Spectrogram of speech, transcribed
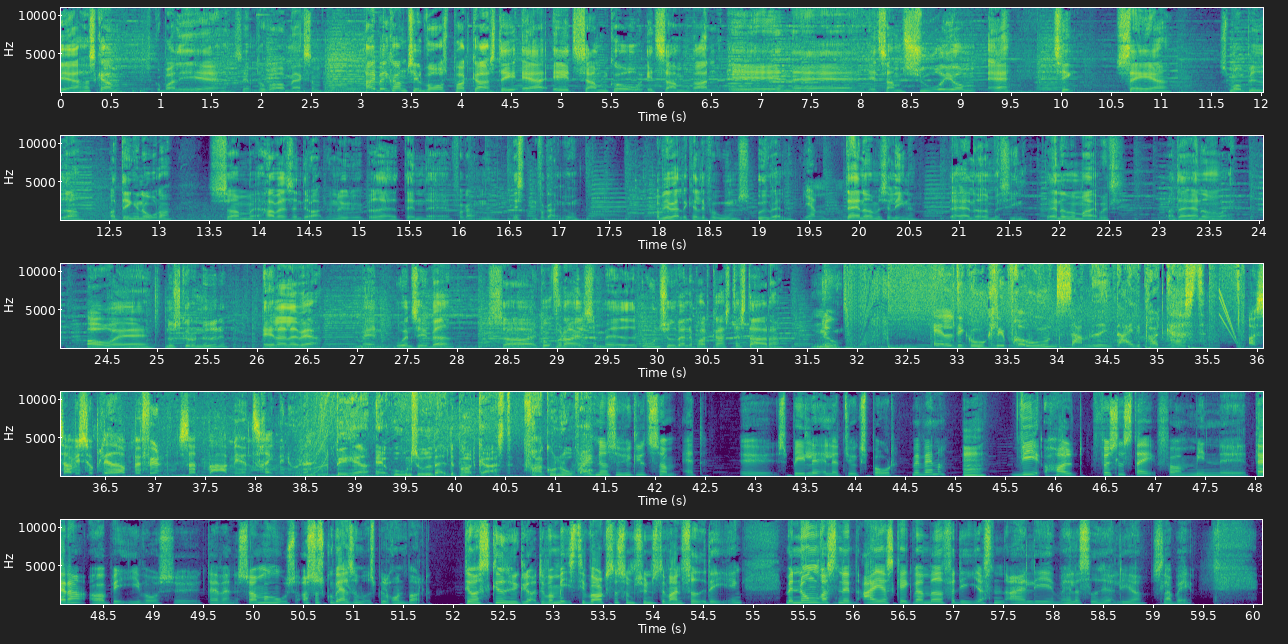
Vi er her, skam. Jeg skulle bare lige uh, se, om du var opmærksom. Hej, velkommen til vores podcast. Det er et sammenkog, et sammenrand, en, uh, et sammensurium af ting, sager, små bidder og dingenoter, som har været sendt i radioen i løbet af den uh, forgangne, næsten forgangne uge. Og vi har valgt at kalde det for ugens udvalgte. Ja. Der er noget med Selina, der er noget med Signe, der er noget med mig, og der er noget med mig. Og øh, nu skal du nyde det, eller lade være, men uanset hvad, så god fornøjelse med ugens udvalgte podcast, der starter nu. nu. Alle de gode klip fra ugen samlet i en dejlig podcast. Og så har vi suppleret op med fyld, så det varer mere end tre minutter. Det her er ugens udvalgte podcast fra Der er Gonova. ikke noget så hyggeligt som at øh, spille eller dyrke sport med venner. Mm. Vi holdt fødselsdag for min øh, datter oppe i vores øh, daværende sommerhus, og så skulle vi alle sammen ud og spille rundbold. Det var skide hyggeligt, og det var mest de voksne, som syntes, det var en fed idé. Ikke? Men nogen var sådan lidt, ej, jeg skal ikke være med, fordi jeg sådan, ej, lige, vil hellere sidde her lige og slappe af.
